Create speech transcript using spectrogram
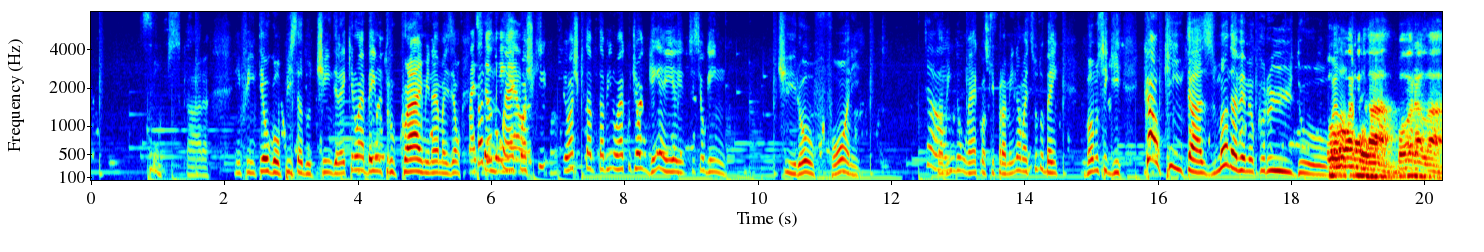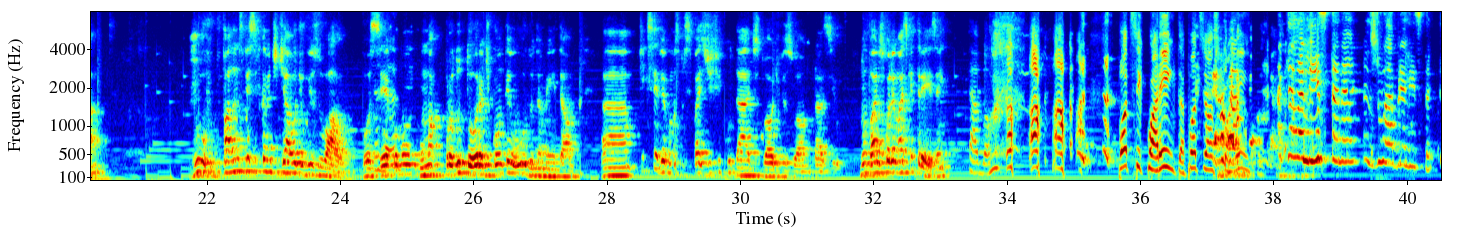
Sim. Putz, cara. Enfim, tem o golpista do Tinder aí, que não é bem um true crime, né? Mas é um. Mas tá dando um é eco, acho que. Eu acho que tá, tá vindo um eco de alguém aí. Não sei se alguém tirou o fone. Então, Tá vindo um eco aqui pra mim, não, mas tudo bem. Vamos seguir. Cal Quintas, manda ver, meu querido. Bora lá, bora lá. Ju, falando especificamente de audiovisual, você Uhum. como uma produtora de conteúdo também, então, ah, o que, que você vê como as principais dificuldades do audiovisual no Brasil? Não vale escolher mais que três, hein? tá bom. Pode ser 40? Pode ser umas 40? Aquela lista, né? A Ju abre a lista.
